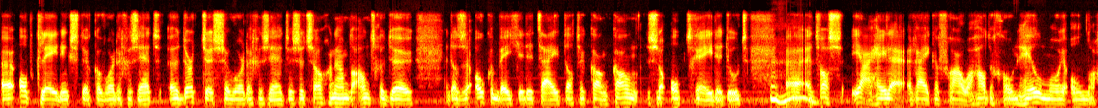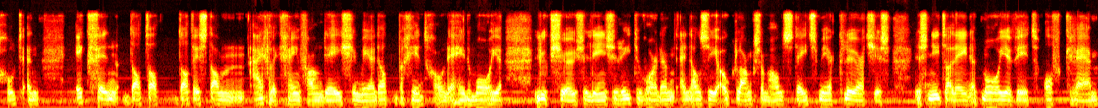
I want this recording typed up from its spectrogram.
uh, op kledingstukken worden gezet, uh, ertussen worden gezet. Dus het zogenaamde entre-deux. En dat is ook een beetje de tijd dat de kan-kan ze optreden doet. Mm het was, ja, hele rijke vrouwen hadden gewoon heel mooi ondergoed. En ik vind dat dat dat is dan eigenlijk geen foundation meer. Dat begint gewoon de hele mooie luxueuze lingerie te worden. En dan zie je ook langzamerhand steeds meer kleurtjes. Dus niet alleen het mooie wit of crème,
